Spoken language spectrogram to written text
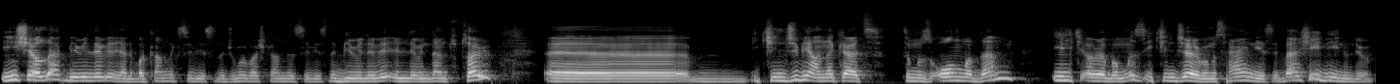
İnşallah birileri yani bakanlık seviyesinde, Cumhurbaşkanlığı seviyesinde birileri ellerinden tutar. Ee, ikinci bir anakartımız olmadan ilk arabamız, ikinci arabamız her neyse. Ben şey diye inanıyorum.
